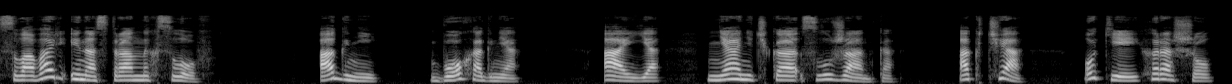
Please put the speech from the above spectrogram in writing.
Словарь иностранных слов. Огни. Бог огня. Айя. Нянечка-служанка. Акча. Окей, хорошо.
